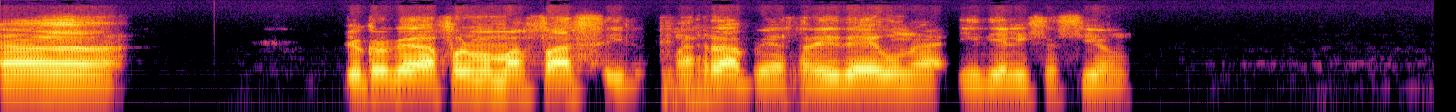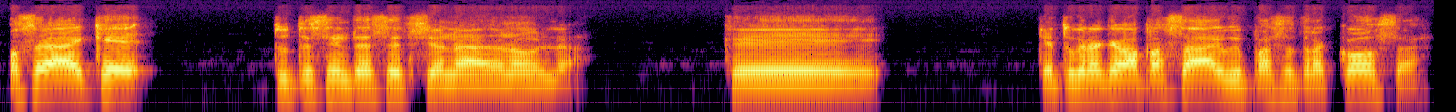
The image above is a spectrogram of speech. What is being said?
Ah, yo creo que la forma más fácil, más rápida salir de una idealización. O sea, es que tú te sientes decepcionado, ¿no? ¿Verdad? Que, que tú crees que va a pasar algo y pasa otra cosa.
